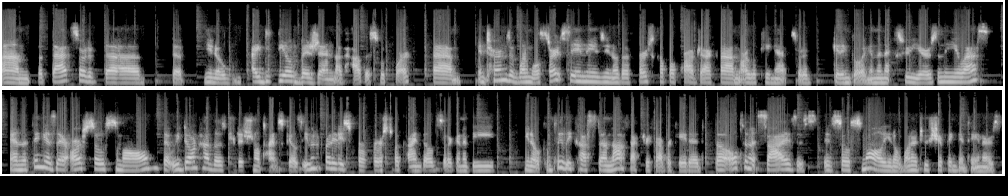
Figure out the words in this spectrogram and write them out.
um, but that's sort of the the you know ideal vision of how this would work. Um, in terms of when we'll start seeing these, you know, the first couple projects um, are looking at sort of getting going in the next few years in the U.S. And the thing is, they are so small that we don't have those traditional timescales, even for these first of a kind builds that are going to be you know, completely custom, not factory fabricated. The ultimate size is is so small, you know, one or two shipping containers,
